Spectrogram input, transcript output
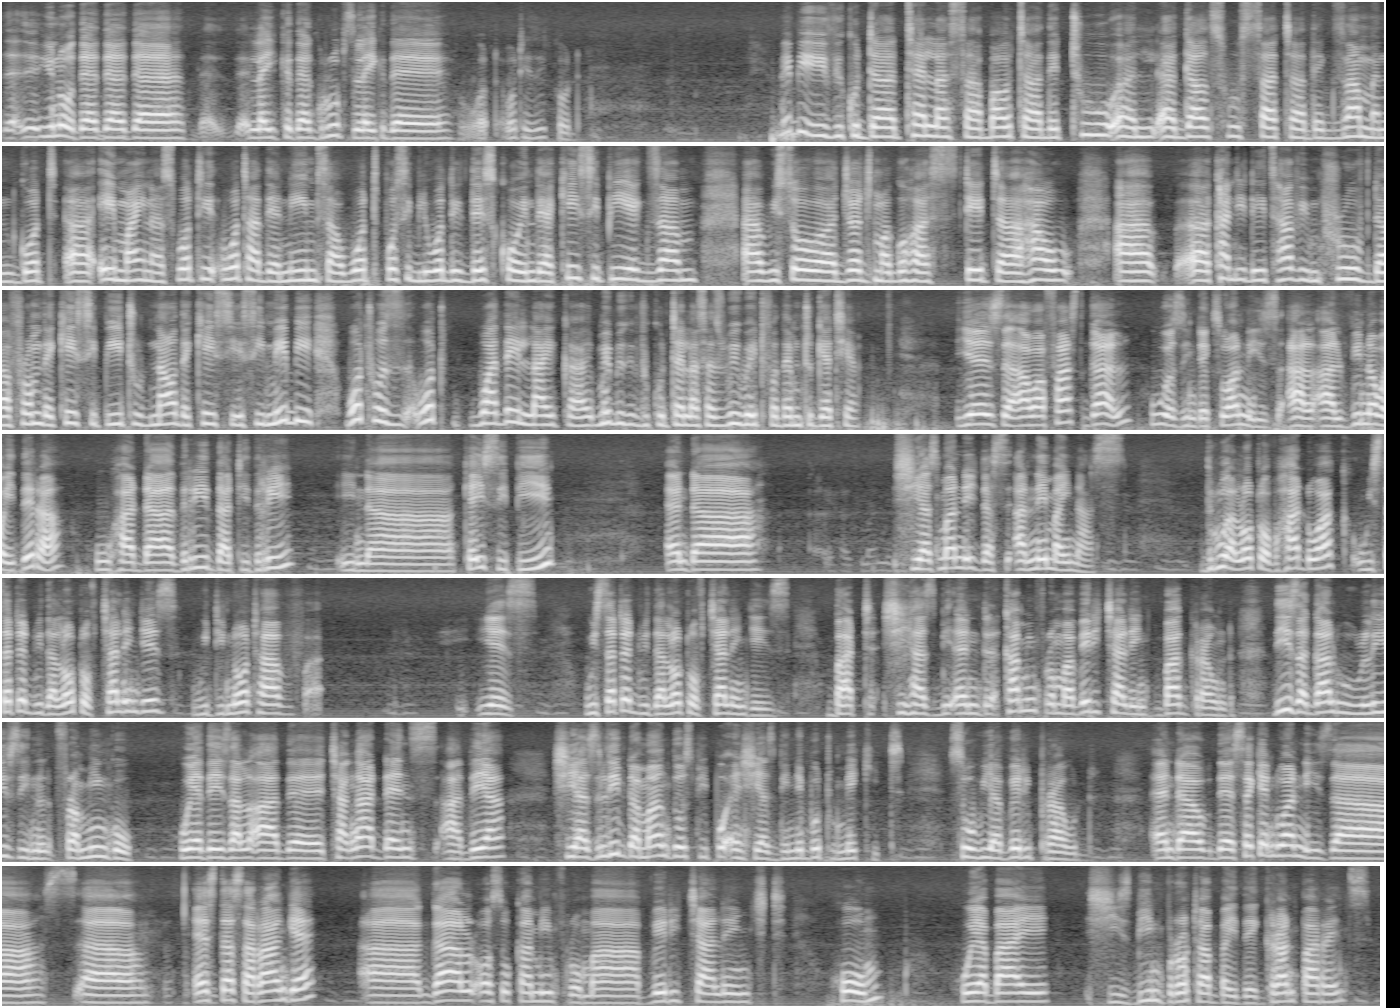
you know, the, the, the, like the groups like the, what, what is it called? Maybe if you could uh, tell us about uh, the two uh, uh, girls who sat the exam and got uh, A minus. What i- what are their names? Uh, what possibly what did they score in their KCPE exam? We saw George Magoha state how candidates have improved from the KCPE to now the KCSE. Maybe what was what were they like? Maybe if you could tell us as we wait for them to get here. Yes, uh, our first girl who was index one is Al- Alvina Waidera, who had uh, 333 in uh, and uh, she has managed a, an A minus. Through a lot of hard work, we started with a lot of challenges. We did not have, uh, yes, we started with a lot of challenges, but she has been, and coming from a very challenged background. This is a girl who lives in Flamingo, where there's a, uh, the Chang'aa dens are there. She has lived among those people and she has been able to make it. So we are very proud. And uh, the second one is uh, uh, Esther Sarange, a girl also coming from a very challenged home, whereby she's been brought up by the grandparents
